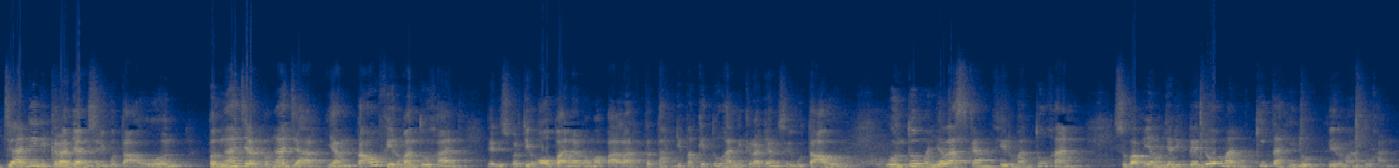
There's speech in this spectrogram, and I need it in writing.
Jadi di kerajaan seribu tahun pengajar-pengajar yang tahu firman Tuhan, jadi seperti Opa dan Oma Pala, tetap dipakai Tuhan di kerajaan seribu tahun untuk menjelaskan firman Tuhan. Sebab yang menjadi pedoman kita hidup firman Tuhan.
